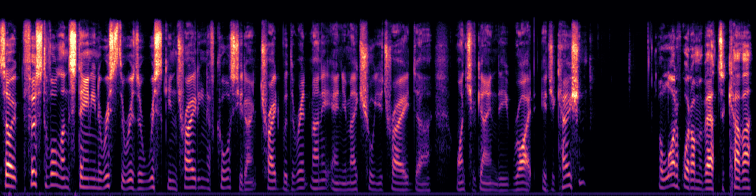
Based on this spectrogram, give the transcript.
so first of all understanding the risk there is a risk in trading of course. You don't trade with the rent money and you make sure you trade uh, once you've gained the right education. A lot of what I'm about to cover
